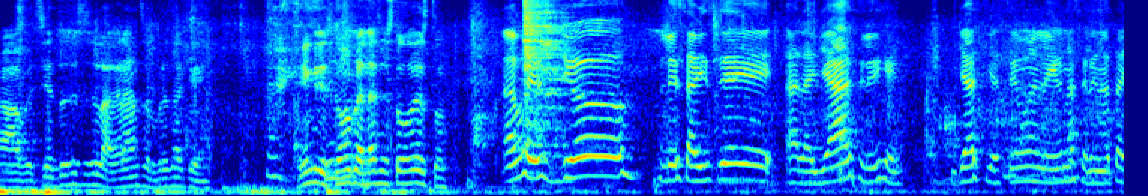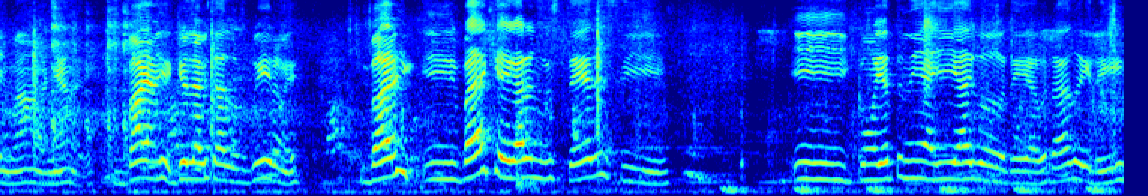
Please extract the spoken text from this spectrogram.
Ah, pues sí, entonces esa es la gran sorpresa que... Ingrid, ¿cómo planeaste todo esto? Ah, pues yo les avisé a la Jazz y le dije, Jazz, y hacemos le una serenata a mi mamá mañana. Vaya, yo le avisé a los güiros, vayan, y vayan que llegaron ustedes y, y como yo tenía ahí algo de ahorrado y le dije,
